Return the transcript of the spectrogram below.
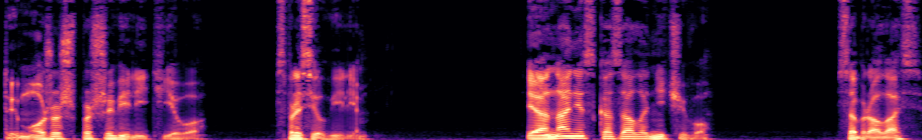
«Ты можешь пошевелить его?» — спросил Вильям. И она не сказала ничего. Собралась,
